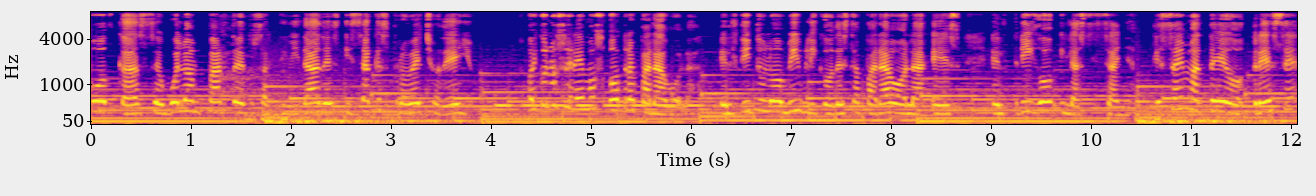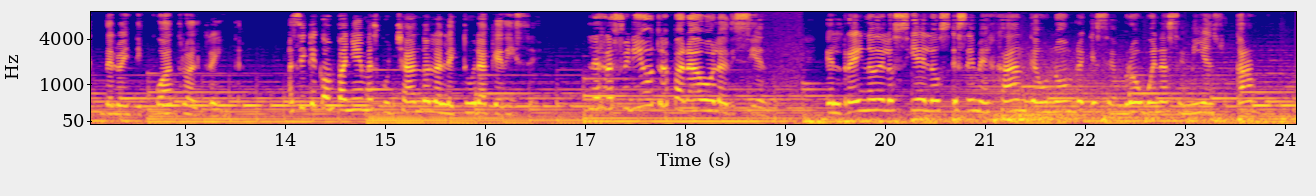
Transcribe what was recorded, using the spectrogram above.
podcasts se vuelvan parte de tus actividades y saques provecho de ello. Hoy conoceremos otra parábola. El título bíblico de esta parábola es El trigo y la cizaña, que está en Mateo 13 del 24 al 30. Así que acompáñenme escuchando la lectura que dice. Le refirió otra parábola diciendo, El reino de los cielos es semejante a un hombre que sembró buena semilla en su campo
